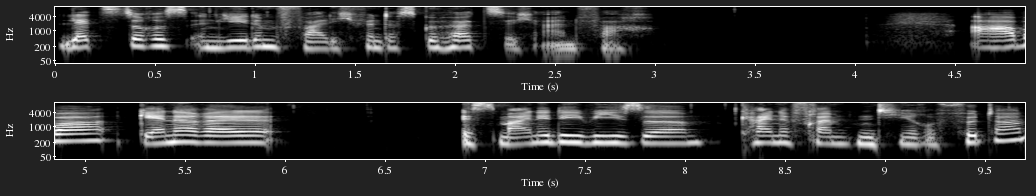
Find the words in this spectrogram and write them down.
Letzteres in jedem Fall. Ich finde, das gehört sich einfach. Aber generell ist meine Devise, keine fremden Tiere füttern.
